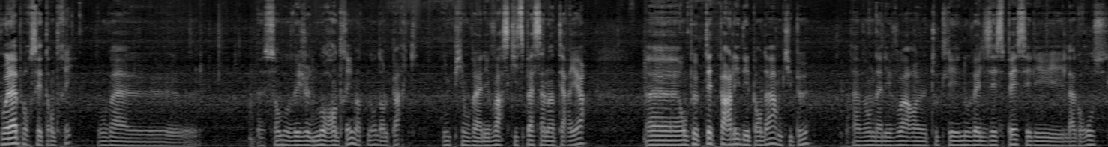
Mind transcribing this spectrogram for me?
Voilà pour cette entrée. On va euh, sans mauvais jeu de mots, rentrer maintenant dans le parc. Et puis on va aller voir ce qui se passe à l'intérieur. Euh, on peut peut-être parler des pandas un petit peu avant d'aller voir euh, toutes les nouvelles espèces et la, grosse,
